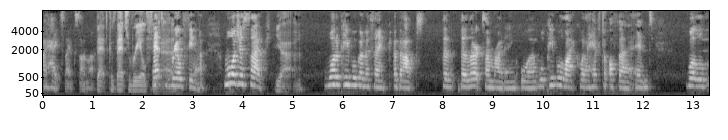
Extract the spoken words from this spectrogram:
I hate snakes so much. That's because that's real fear. that's real fear. More just like Yeah. what are people going to think about the the lyrics I'm writing, or will people like what I have to offer, and will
